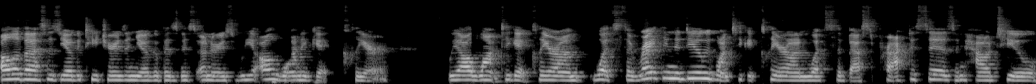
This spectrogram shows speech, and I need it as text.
all of us as yoga teachers and yoga business owners we all want to get clear. We all want to get clear on what's the right thing to do. We want to get clear on what's the best practices and how to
